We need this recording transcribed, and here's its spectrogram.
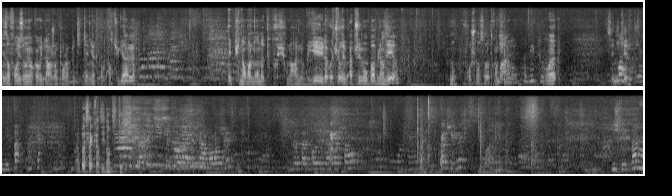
les enfants ils ont eu encore eu de l'argent pour leur petite cagnotte pour le Portugal. Et puis normalement on a tout pris, on n'a rien oublié et la voiture est absolument pas blindée. hein. Non, franchement ça va tranquille. Bah non, pas du tout. Ouais, c'est Bon, nickel. je n'ai pas ma carte. Ah pas sa carte d'identité. Je l'ai pas, hein.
